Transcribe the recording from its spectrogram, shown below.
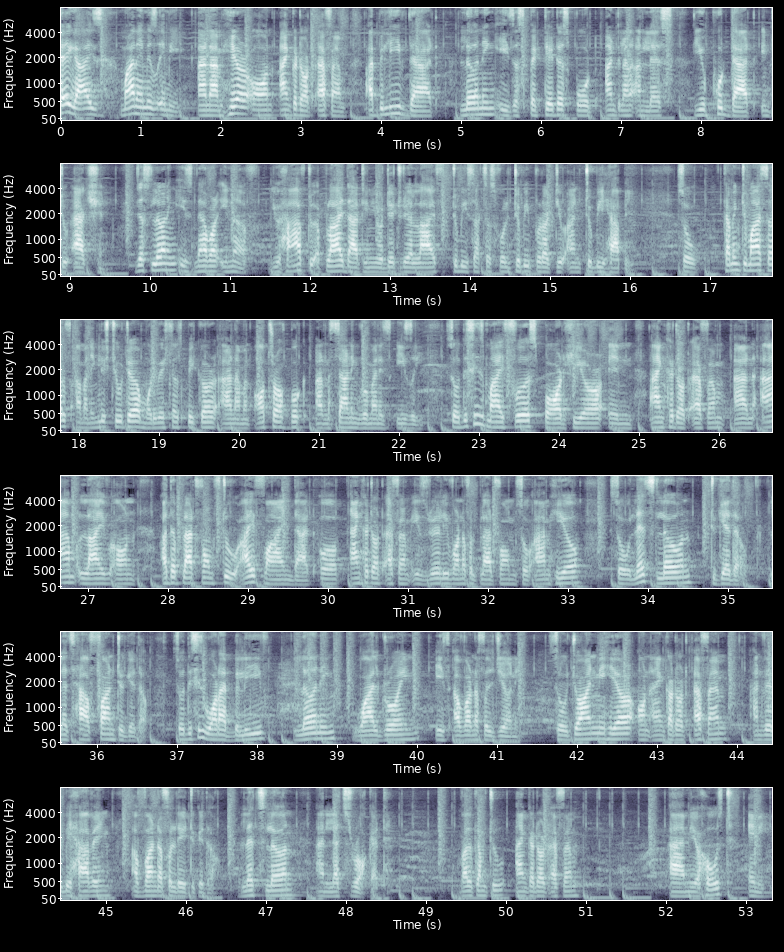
Hey guys, my name is Immy and I'm here on Anchor.fm. I believe that learning is a spectator sport until and unless you put that into action. Just learning is never enough. You have to apply that in your day to day life to be successful, to be productive, and to be happy. So, coming to myself, I'm an English tutor, motivational speaker, and I'm an author of book Understanding Women is Easy. So, this is my first pod here in Anchor.fm, and I'm live on other platforms too. I find that uh, anchor.fm is really wonderful platform so i'm here. So let's learn together. Let's have fun together. So this is what i believe learning while growing is a wonderful journey. So join me here on anchor.fm and we'll be having a wonderful day together. Let's learn and let's rock it. Welcome to anchor.fm i'm your host Immy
